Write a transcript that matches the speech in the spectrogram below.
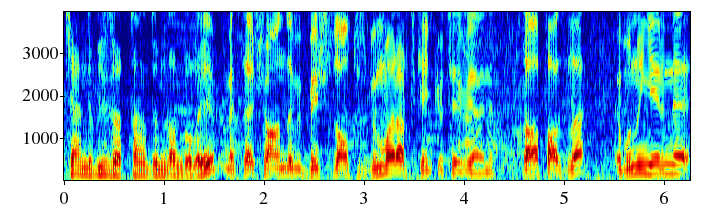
Kendi bizzat tanıdığımdan dolayı. Mesela şu anda bir 500-600 bin var artık en kötü ev yani. Daha fazla. E bunun yerine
